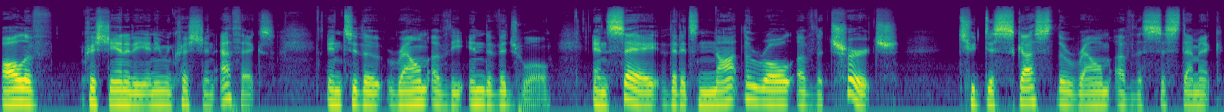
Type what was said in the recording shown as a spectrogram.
all of Christianity and even Christian ethics. Into the realm of the individual and say that it's not the role of the church to discuss the realm of the systemic,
